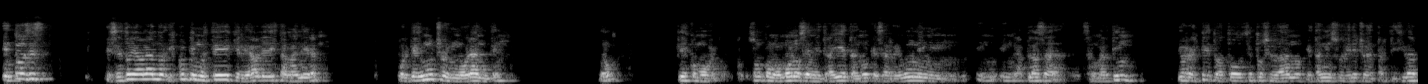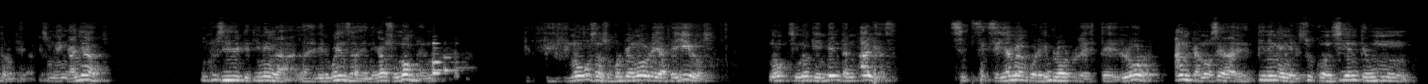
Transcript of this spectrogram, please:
Entonces, les estoy hablando, disculpen ustedes que le hable de esta manera, porque hay mucho ignorante, ¿no? Que es como, son como monos en metralleta, ¿no? Que se reúnen en, la Plaza San Martín. Yo respeto a todos estos ciudadanos que están en su derecho de participar, pero que, son engañados. Inclusive que tienen la, la desvergüenza de negar su nombre, ¿no? no usan su propio nombre y apellidos, ¿no? sino que inventan alias. Se, llaman, por ejemplo, este, Lord Anka, ¿no? o sea, eh, tienen en el subconsciente un,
